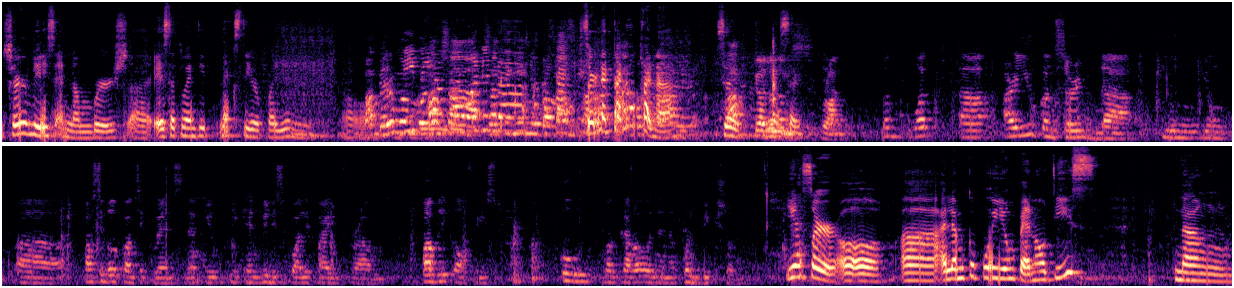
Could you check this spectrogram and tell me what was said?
surveys and numbers. ah, eh, sa 20, next year pa yun. eh. Oo. Ma'am, pero ma'am, kung sa, sa tingin niyo ba, ma'am, Sir, nagtanong ka na? Sir, yes, sir. But what uh, are you concerned na yung yung uh, possible consequence that you you can be disqualified from public office kung magkaroon na ng conviction? Yes, sir. Oo. Ah, alam ko po yung penalties ng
